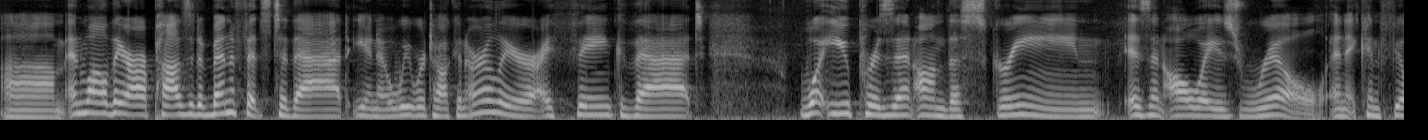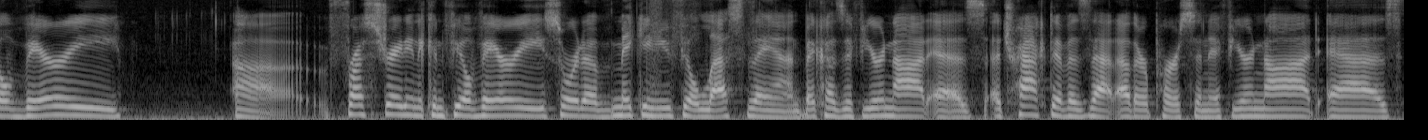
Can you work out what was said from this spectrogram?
Um, and while there are positive benefits to that, you know, we were talking earlier, I think that what you present on the screen isn't always real, and it can feel very uh, frustrating. It can feel very sort of making you feel less than because if you're not as attractive as that other person, if you're not as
